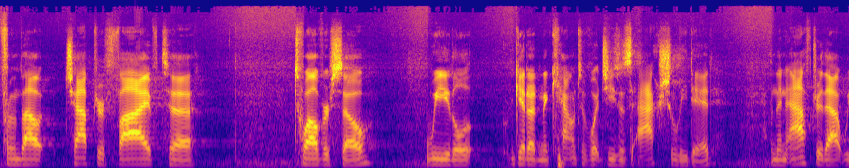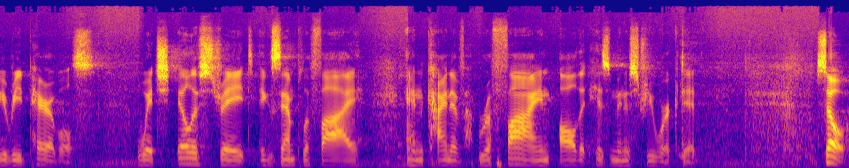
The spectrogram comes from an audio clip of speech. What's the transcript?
From about chapter 5 to 12 or so, we'll get an account of what Jesus actually did. And then after that, we read parables, which illustrate, exemplify, and kind of refine all that his ministry work did. So,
